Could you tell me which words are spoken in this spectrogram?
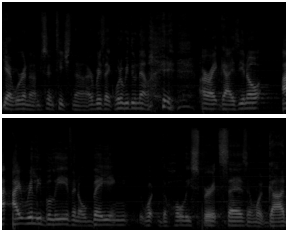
yeah, we're gonna. I'm just gonna teach now. Everybody's like, "What do we do now?" All right, guys. You know, I, I really believe in obeying what the Holy Spirit says and what God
